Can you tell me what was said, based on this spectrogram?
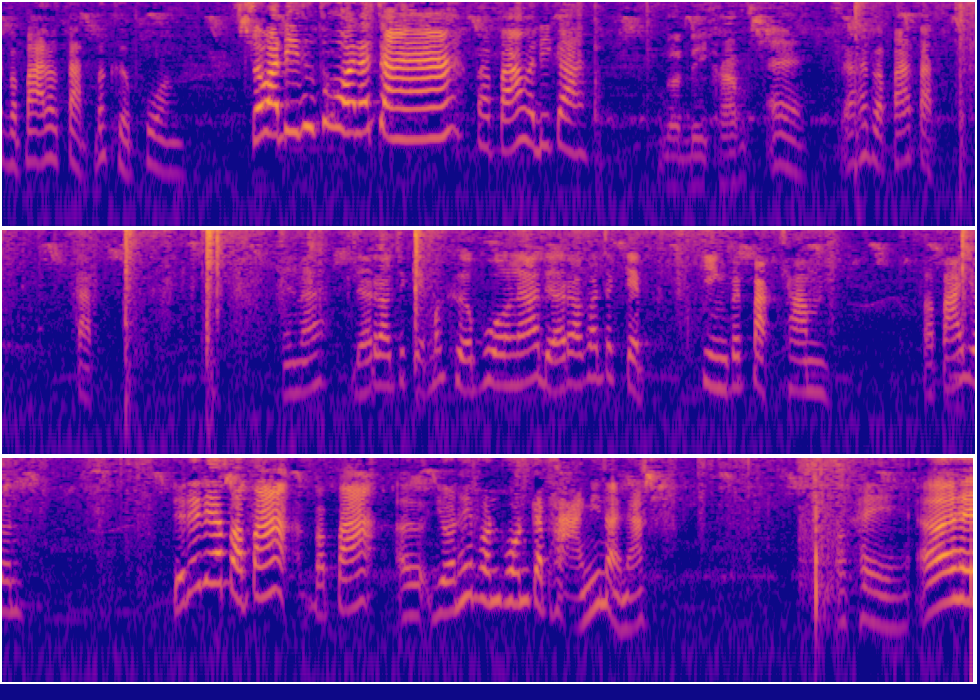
ให้ป้าป้าเราตัดมะเขือพวง สวัสดีทุกทุกคนนะจ๊ะป้าป้าสวัสดีกันสวัสดีครับ เออแล้วให้ป้าป้าตัดตัด เห็นไหมเดี๋ยวเราจะเก็บมะเขือพวงแล้ว เดี๋ยวเราก็จะเก็บกิ่งไปปักชำป้าป้าโยนเดี๋ยวเดี๋ยวเดี๋ยวป้าป้าป้าป้าเออโยนให้พ้นพ้นกระถางนี่หน่อยนะ โอเค เอ้ยหน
